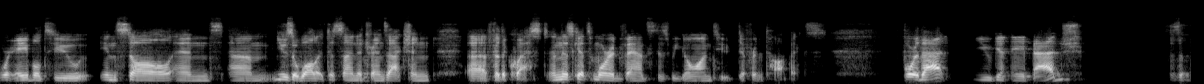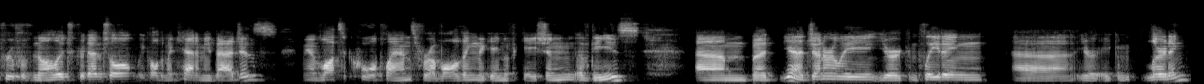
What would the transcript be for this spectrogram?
were able to install and um, use a wallet to sign a transaction uh, for the quest. And this gets more advanced as we go on to different topics. For that, you get a badge. This is a proof of knowledge credential. We call them Academy badges. We have lots of cool plans for evolving the gamification of these. Um, but yeah, generally you're completing, uh, you're learning,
